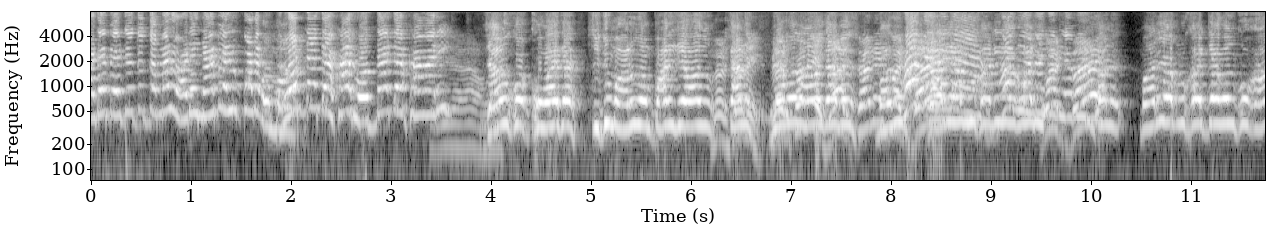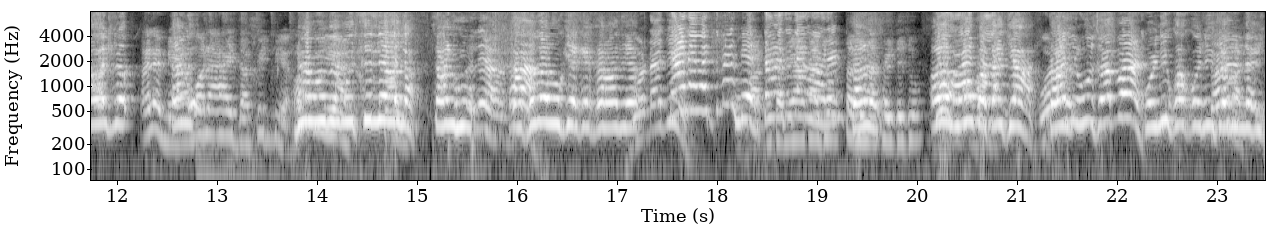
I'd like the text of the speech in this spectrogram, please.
ઓડે બેજો તો તમારે ઓડે ના મેલું પડે રોજ ના ડખા રોજ ના ડખા વાળી જાણું કોઈ ખોવાય જાય, સીધું મારું નામ પાણી દેવાનું. તાને મહેમાન લડશો આવે નહીં, મારું- કાઢી નાખવાની. તાને મારી આબરૂ કાઢી નાખવાની, કોક આવે એટલે. અરે મહેમાન આય ધપી જ મેં મહેમાન મેં ઉચકી લે આવ્યા. તાને હું આ બધાનું કે કે કરવાની. કોઈની કોઈ કોઈની જરૂર નહીં.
